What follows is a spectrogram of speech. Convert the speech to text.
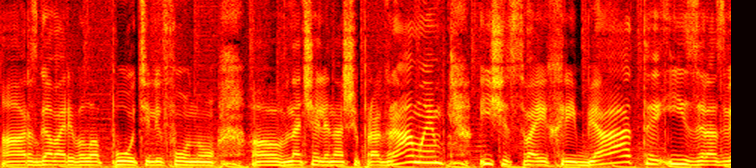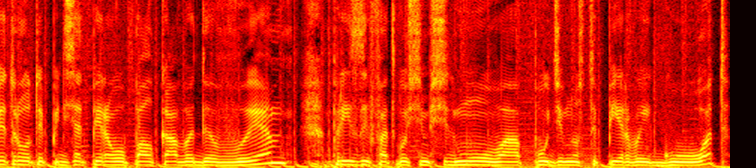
а, разговаривала по телефону а, в начале нашей программы, ищет своих ребят из разведроты 51-го полка ВДВ. Призыв от 87 по 91 год.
